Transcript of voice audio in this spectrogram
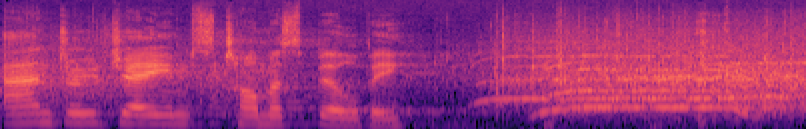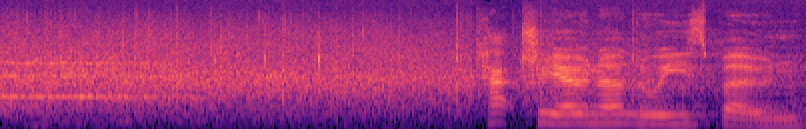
Andrew James Thomas Bilby. Catriona Louise Bone.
